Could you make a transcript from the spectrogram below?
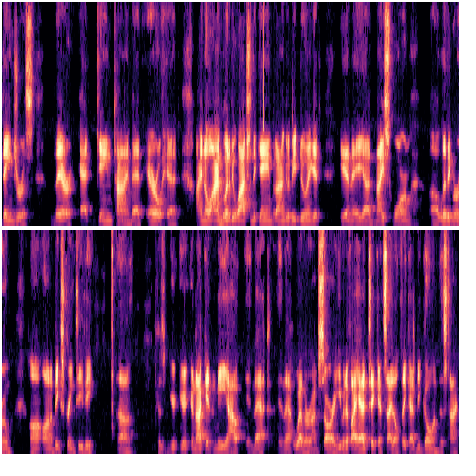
dangerous there at game time at Arrowhead. I know I'm going to be watching the game, but I'm going to be doing it in a, a uh, nice, warm uh, living room uh, on a big screen TV because uh, you're, you're not getting me out in that in that weather. I'm sorry. Even if I had tickets, I don't think I'd be going this time.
